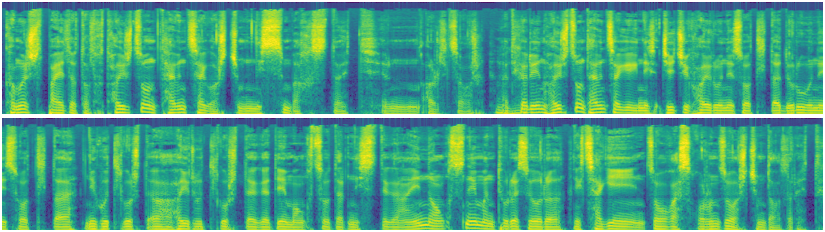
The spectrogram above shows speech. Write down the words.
commercial pilot болоход 250 цаг орчим ниссэн байх хэвээр байт. Ер нь оролцоогоор. Тэгэхээр энэ 250 цагийг жижиг 2 өний судалтай, дөрвөн үний судалтай, нэг хөдөлгөөртэй, хоёр хөдөлгөөртэй гэдэг ийм онгоцуудаар нисдэг. Энэ онгоцны мань түрээс өөрөө нэг цагийн 100-аас 300 орчим доллар байдаг.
